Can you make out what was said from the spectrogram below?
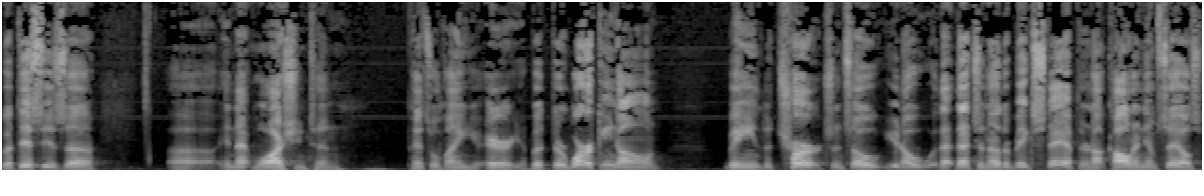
But this is uh, uh, in that Washington, Pennsylvania area. But they're working on being the church. And so, you know, that, that's another big step. They're not calling themselves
